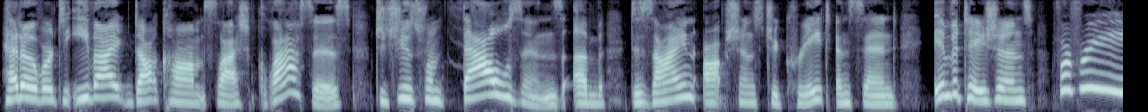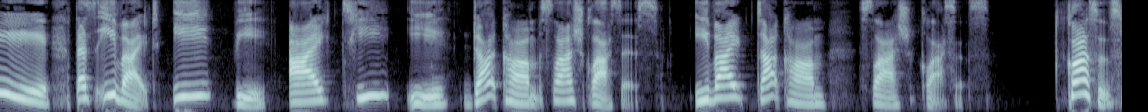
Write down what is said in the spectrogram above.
Head over to evite.com slash glasses to choose from thousands of design options to create and send invitations for free. That's Evite, E-V-I-T-E dot com slash glasses. Evite.com slash glasses. Glasses.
